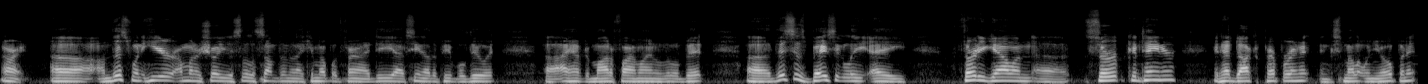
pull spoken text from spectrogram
All right, uh, on this one here, I'm going to show you this little something that I came up with for an idea. I've seen other people do it. Uh, I have to modify mine a little bit. Uh, this is basically a 30 gallon uh, syrup container. It had Dr. Pepper in it and smell it when you open it.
